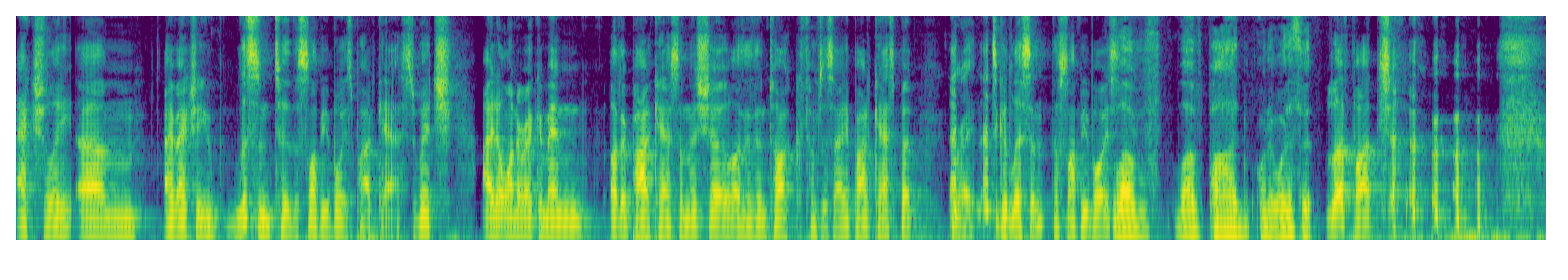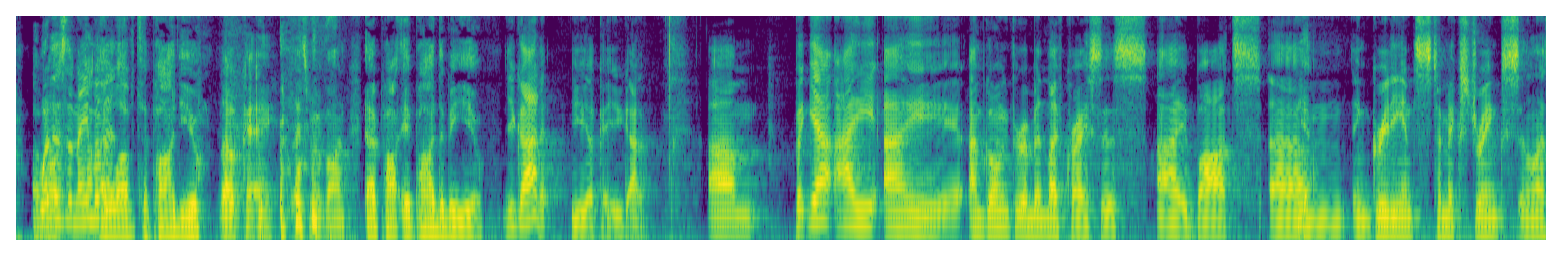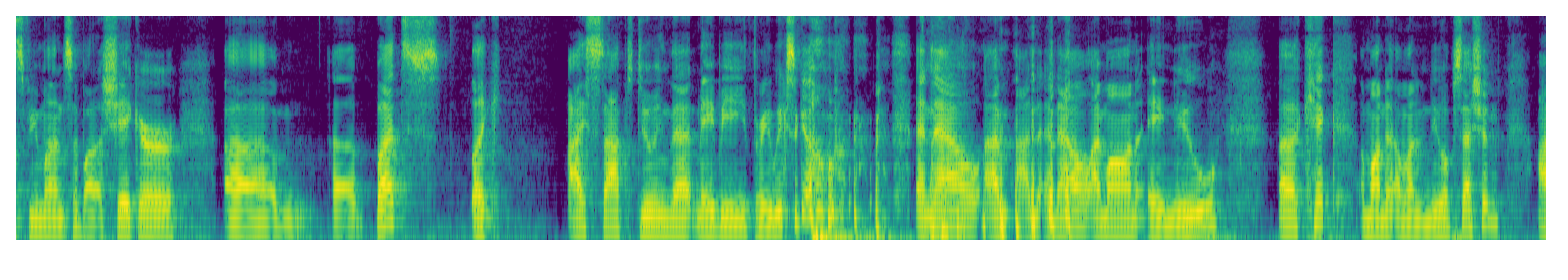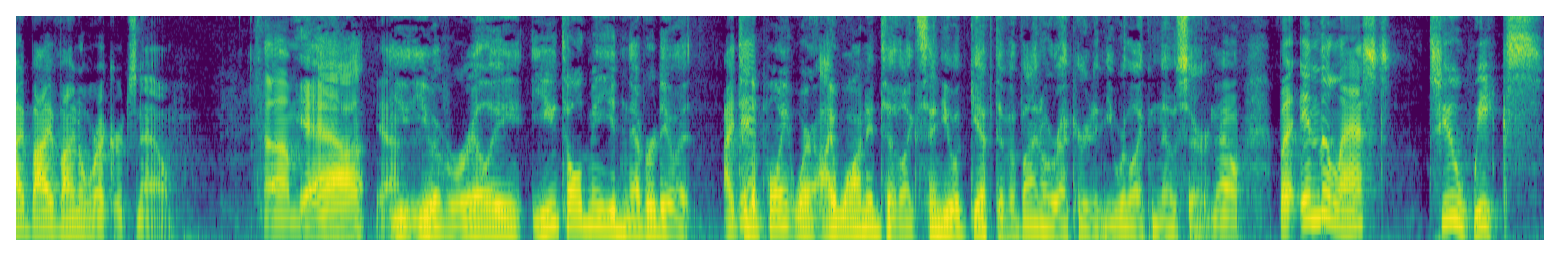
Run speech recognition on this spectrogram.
actually, um, I've actually listened to the Sloppy Boys podcast, which I don't want to recommend other podcasts on this show other than Talk Film Society podcast, but that, Right. that's a good listen. The Sloppy Boys, love love pod what, what is it love pod. What is the name of I it? love to pod you. okay, let's move on. I pod, it pod to be you. You got it. You, okay, you got it. Um, but yeah, I I I'm going through a midlife crisis. I bought um, ingredients to mix drinks in the last few months. I bought a shaker, um, uh, but like I stopped doing that maybe three weeks ago, and now I'm on, and now I'm on a new uh, kick. I'm on a, I'm on a new obsession. I buy vinyl records now. Yeah, Yeah. You you have really. You told me you'd never do it. I did. to the point where I wanted to like send you a gift of a vinyl record, and you were like, "No, sir." No. But in the last two weeks,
